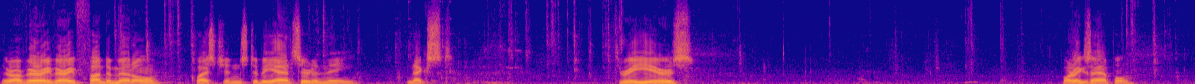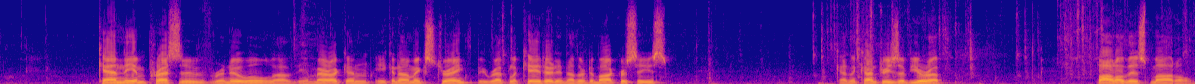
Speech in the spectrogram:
There are very, very fundamental questions to be answered in the next three years. For example, can the impressive renewal of the American economic strength be replicated in other democracies? Can the countries of Europe follow this model,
